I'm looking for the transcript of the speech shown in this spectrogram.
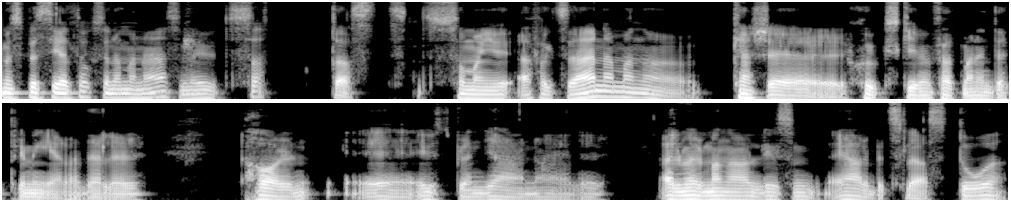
Men speciellt också när man är som utsattast, som man ju är, faktiskt är när man har, kanske är sjukskriven för att man är deprimerad eller har en eh, utbränd hjärna eller, eller man har liksom, är arbetslös, då,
